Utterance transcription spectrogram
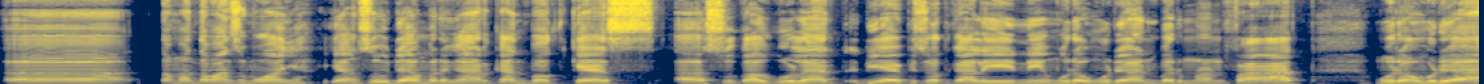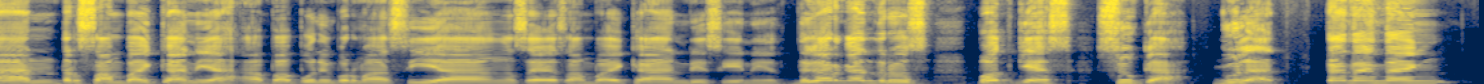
eh, teman-teman semuanya yang sudah mendengarkan podcast uh, Suka Gulat di episode kali ini mudah-mudahan bermanfaat, mudah-mudahan tersampaikan ya apa pun informasi yang saya sampaikan di sini. Dengarkan terus podcast Suka Gulat. Teng teng teng.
